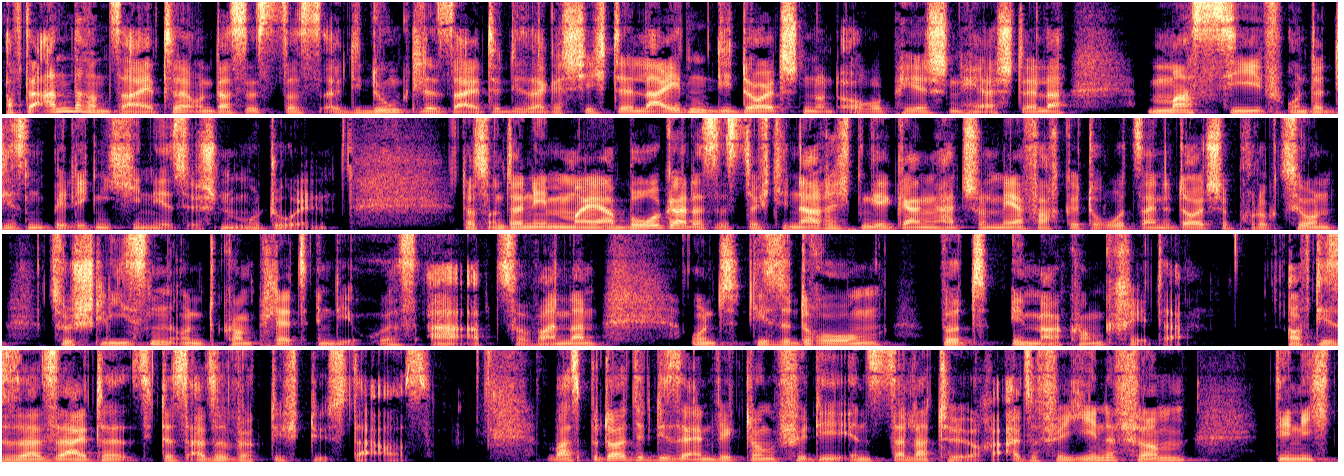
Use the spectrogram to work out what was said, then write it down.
Auf der anderen Seite, und das ist das, äh, die dunkle Seite dieser Geschichte, leiden die deutschen und europäischen Hersteller massiv unter diesen billigen chinesischen Modulen. Das Unternehmen Meyer Burger, das ist durch die Nachrichten gegangen, hat schon mehrfach gedroht, seine deutsche Produktion zu schließen und komplett in die USA abzuwandern. Und diese Drohung wird immer konkreter. Auf dieser Seite sieht es also wirklich düster aus. Was bedeutet diese Entwicklung für die Installateure, also für jene Firmen, die nicht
